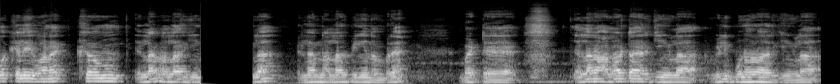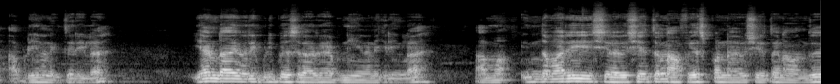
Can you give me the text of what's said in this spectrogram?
மக்களே வணக்கம். எல்லாரும் நல்லா இருக்கீங்களா? எல்லாரும் நல்லா இருப்பீங்க நம்புகிறேன் பட்டு எல்லாரும் அலர்ட்டாக இருக்கீங்களா? விழிப்புணர்வாக இருக்கீங்களா? அப்படின்னு எனக்கு தெரியல. ஏன்டா இவர் இப்படி பேசுகிறாரு அப்படின்னு நினைக்கிறீங்களா? ஆமாம் இந்த மாதிரி சில விஷயத்தில் நான் ஃபேஸ் பண்ண விஷயத்த நான் வந்து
